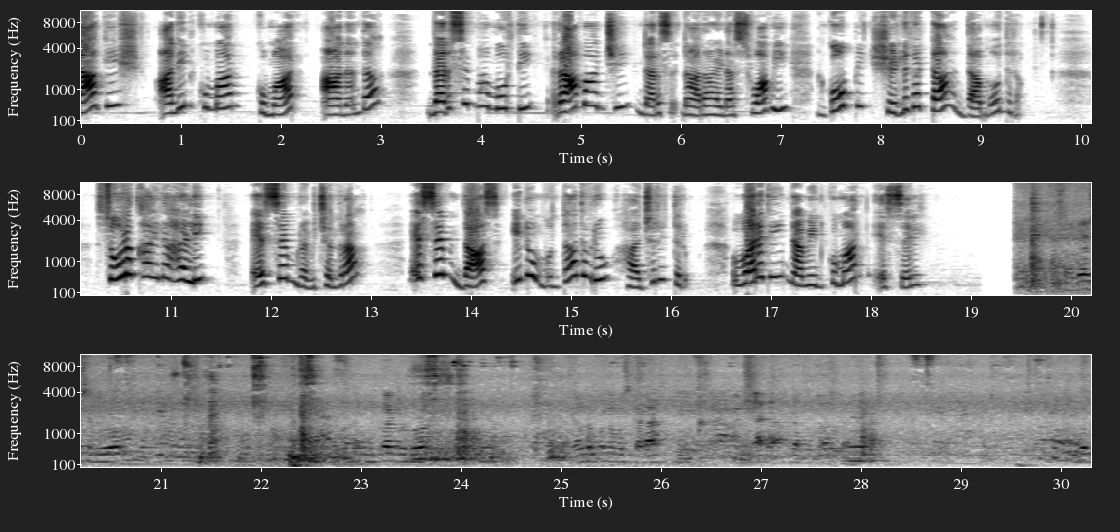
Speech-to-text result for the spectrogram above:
ನಾಗೇಶ್ ಅನಿಲ್ ಕುಮಾರ್ ಕುಮಾರ್, ಆನಂದ ನರಸಿಂಹಮೂರ್ತಿ, ರಾಮಾಜಿ ನರಸ ನಾರಾಯಣ ಸ್ವಾಮಿ, ಗೋಪಿ ಶಿಡ್ಲಘಟ್ಟ, ದಾಮೋದರ. ಸೂರಕಾಯಿನಹಳ್ಳಿ ಎಸ್ಎಂ ರವಿಚಂದ್ರ, ಎಸ್ಎಂ ದಾಸ್ ಇನ್ನು ಮುಂತಾದವರು ಹಾಜರಿದ್ದರು. ವರದಿ ನವೀನ್ ಕುಮಾರ್, ಎಸ್ಎಲ್. ಎಲ್ಲರಿಗೂ ನಮಸ್ಕಾರ.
